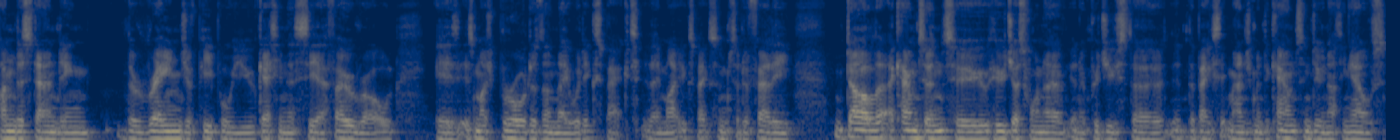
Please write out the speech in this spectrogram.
understanding the range of people you get in the CFO role is, is much broader than they would expect. They might expect some sort of fairly dull accountants who, who just want to you know, produce the, the basic management accounts and do nothing else.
